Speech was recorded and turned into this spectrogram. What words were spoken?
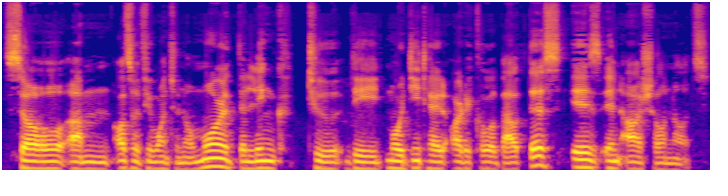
So, um, also, if you want to know more, the link to the more detailed article about this is in our show notes.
